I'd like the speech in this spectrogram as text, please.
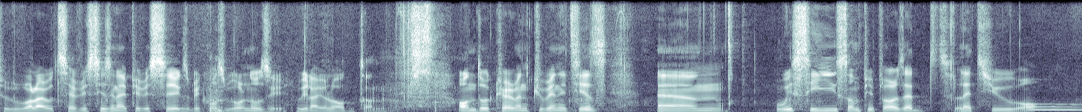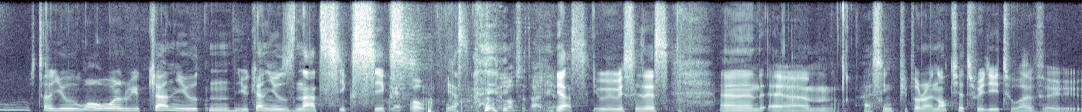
to roll out services in IPv6 because we all know they rely a lot on on Docker and Kubernetes. Um, we see some people that let you oh tell you oh well you can use you can use NAT66 Yes. oh yes a lot of that, yeah. yes we, we see this and um, I think people are not yet ready to have a,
